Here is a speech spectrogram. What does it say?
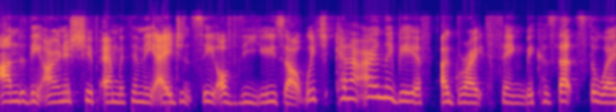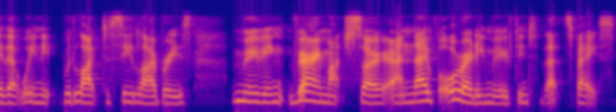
under the ownership and within the agency of the user, which can only be a, a great thing because that's the way that we would like to see libraries moving very much so, and they've already moved into that space.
